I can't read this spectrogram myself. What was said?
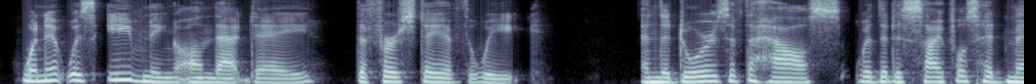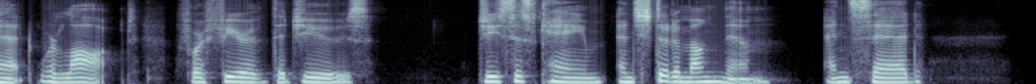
When it was evening on that day, the first day of the week, and the doors of the house where the disciples had met were locked for fear of the Jews, Jesus came and stood among them and said,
